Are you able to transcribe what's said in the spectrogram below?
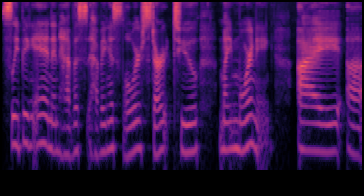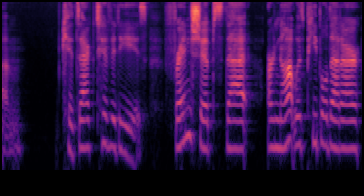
Sleeping in and have a, having a slower start to my morning. I um, kids' activities, friendships that are not with people that are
